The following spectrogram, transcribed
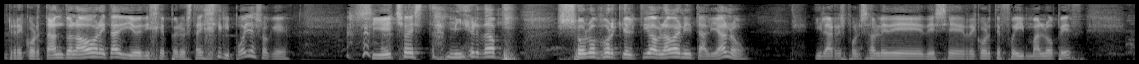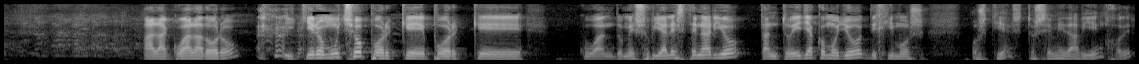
Recortando la obra y tal. Y yo dije, ¿pero estáis gilipollas o qué? Si he hecho esta mierda solo porque el tío hablaba en italiano. Y la responsable de, ese recorte fue Inma López, a la cual adoro y quiero mucho porque, porque cuando me subí al escenario, tanto ella como yo dijimos, hostia, esto se me da bien, joder,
